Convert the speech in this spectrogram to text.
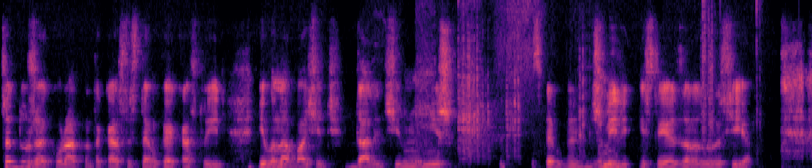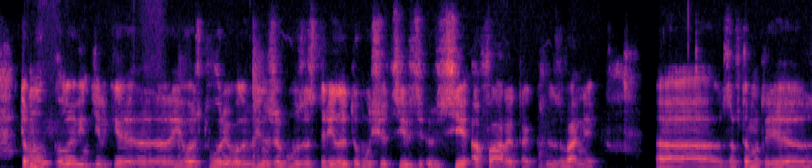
Це дуже акуратна така системка, яка стоїть. І вона бачить далі, чим ніж системи джміль, які стоять зараз у Росія. Тому, коли він тільки е, його створювали, він вже був застарілий, тому що ці всі- афари, так звані, е, з автомати... е,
